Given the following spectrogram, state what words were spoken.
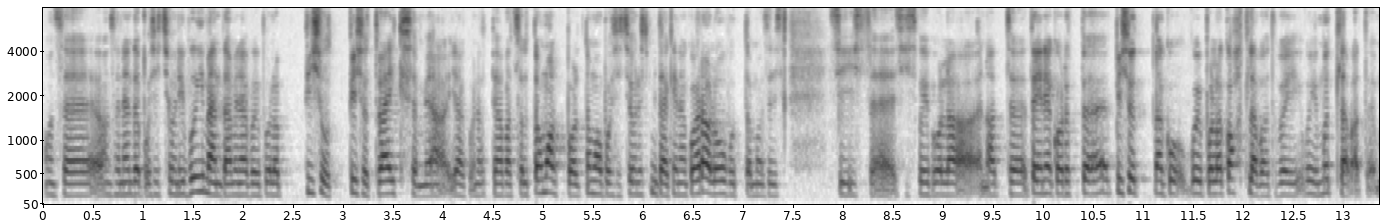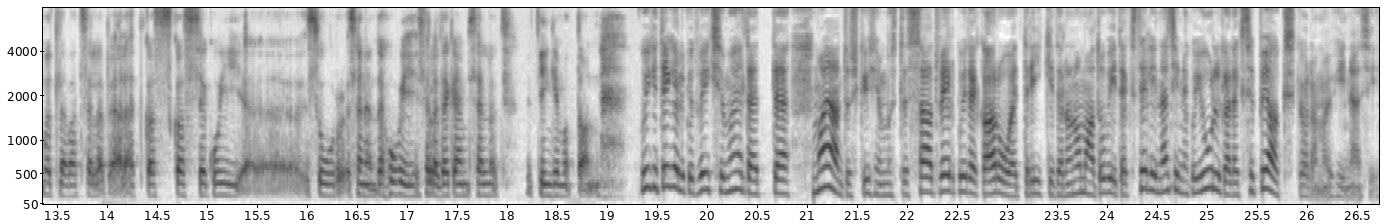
on see, on see nende positsiooni võimendamine võib-olla pisut, pisut väiksem ja, ja kui nad peavad sealt omalt poolt oma positsioonist midagi nagu ära loovutama, siis siis, siis võib-olla nad teinekord pisut nagu võib-olla kahtlevad või, või mõtlevad, mõtlevad selle peale, et kas, kas ja kui äh, suur see nende huvi selle tegemisel nüüd tingimata on. kuigi tegelikult võiks ju mõelda, et majandusküsimustes saad veel kuidagi aru, et riikidel on omad huvid, eks selline asi nagu julgeolek, see peakski olema ühine asi.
